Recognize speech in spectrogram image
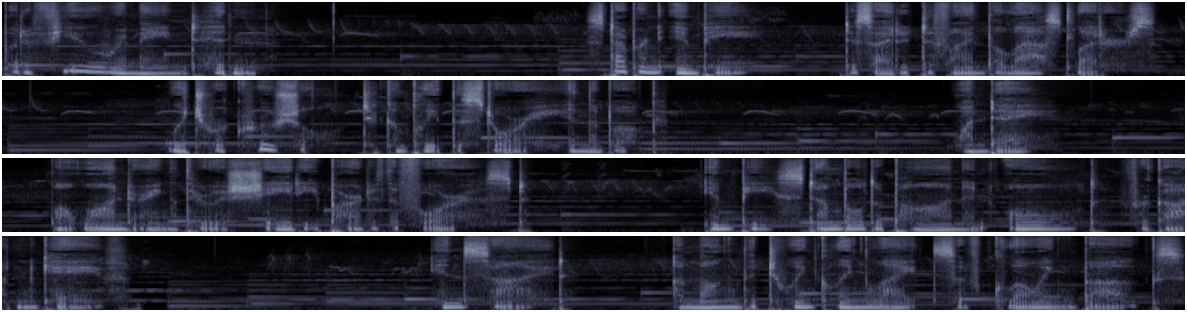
but a few remained hidden. Stubborn Impy decided to find the last letters, which were crucial to complete the story in the book. One day, while wandering through a shady part of the forest, Impy stumbled upon an old, forgotten cave. Inside, among the twinkling lights of glowing bugs,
